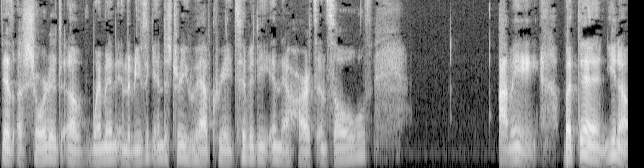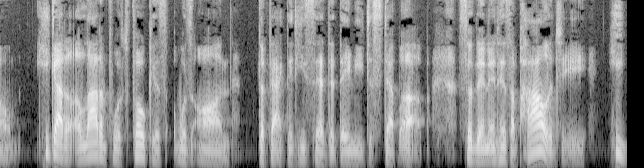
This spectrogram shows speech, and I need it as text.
there's a shortage of women in the music industry who have creativity in their hearts and souls. I mean, but then, you know, he got a, a lot of his focus was on the fact that he said that they need to step up. So then in his apology, he,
